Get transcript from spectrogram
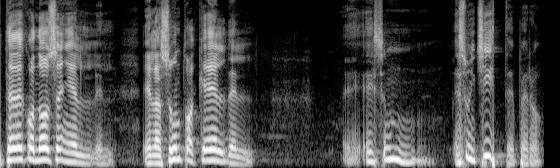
Ustedes conocen el, asunto aquel del... Eh, es, un, es un chiste, pero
